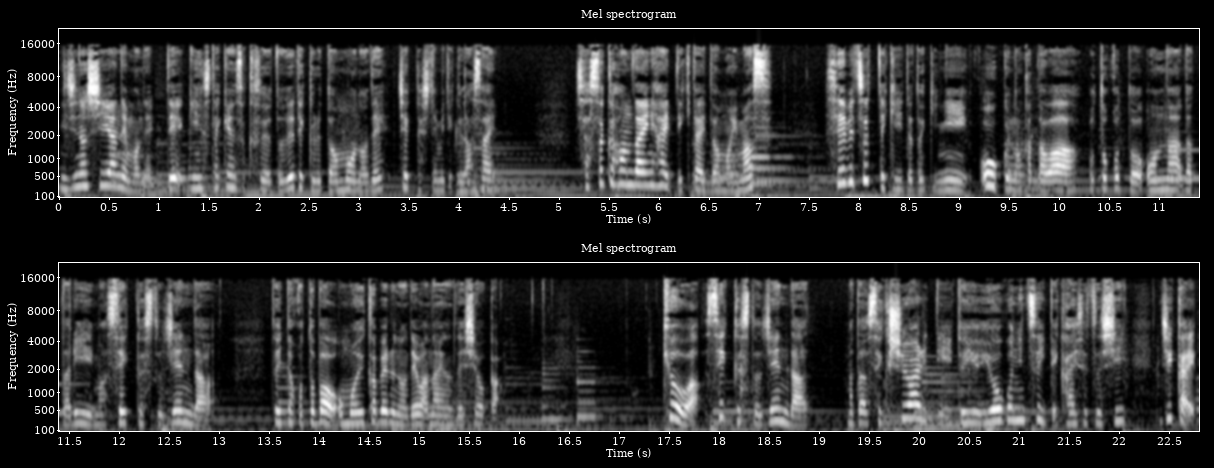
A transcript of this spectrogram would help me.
虹のシーアネモネでインスタ検索すると出てくると思うのでチェックしてみてください。早速本題に入っていきたいと思います。性別って聞いた時に多くの方は男と女だったり、まあ、セックスとジェンダーといった言葉を思い浮かべるのではないのでしょうか。今日はセックスとジェンダーまたセクシュアリティという用語について解説し次回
